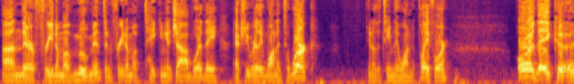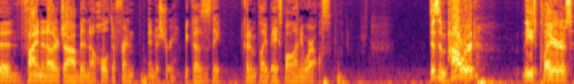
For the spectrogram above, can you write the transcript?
on their freedom of movement and freedom of taking a job where they actually really wanted to work, you know, the team they wanted to play for, or they could find another job in a whole different industry because they couldn't play baseball anywhere else. Disempowered, these players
